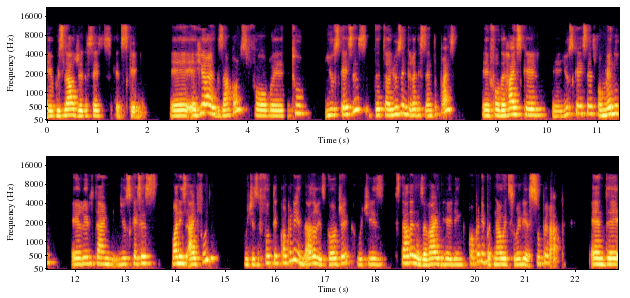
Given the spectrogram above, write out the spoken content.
uh, with large data sets at scale. Uh, here are examples for uh, two use cases that are using Redis Enterprise uh, for the high scale uh, use cases, for many uh, real time use cases. One is iFood, which is a food tech company, and the other is Gojek, which is started as a ride hailing company, but now it's really a super app. And uh,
